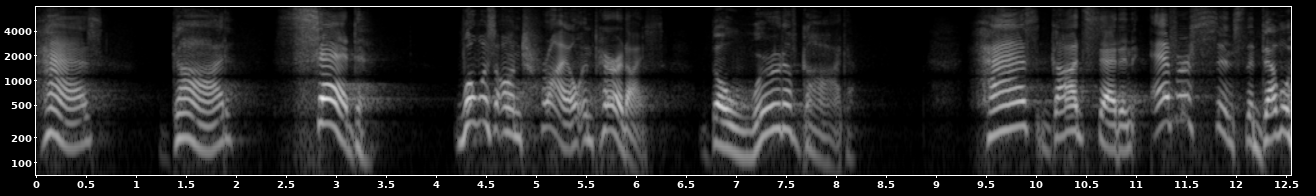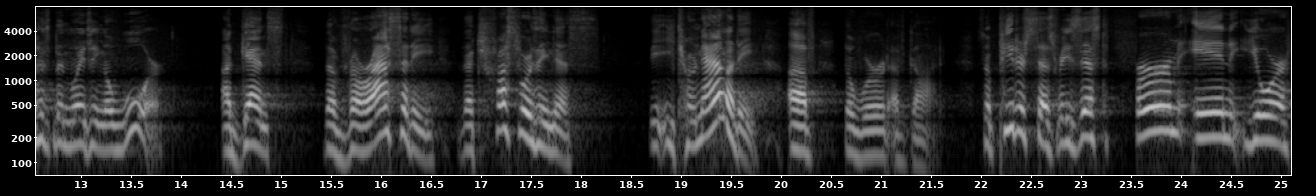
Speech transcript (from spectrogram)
Has God said? What was on trial in paradise? The Word of God. Has God said, and ever since the devil has been waging a war against the veracity, the trustworthiness, the eternality of the Word of God. So Peter says, resist firm in your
